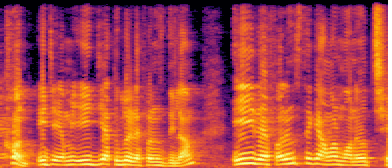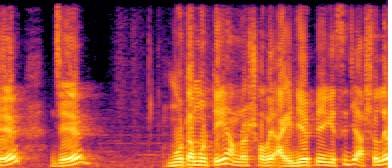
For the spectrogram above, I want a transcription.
এখন, এই যে আমি এই যে এতগুলো রেফারেন্স দিলাম, এই রেফারেন্স থেকে আমার মনে হচ্ছে যে মোটামুটি আমরা সবাই আইডিয়া পেয়ে গেছি যে আসলে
